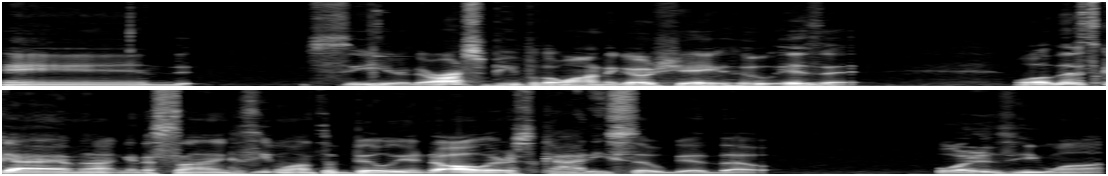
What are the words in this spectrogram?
and see here. There are some people that want to negotiate. Who is it? Well, this guy I'm not gonna sign because he wants a billion dollars. God, he's so good though. What does he want?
